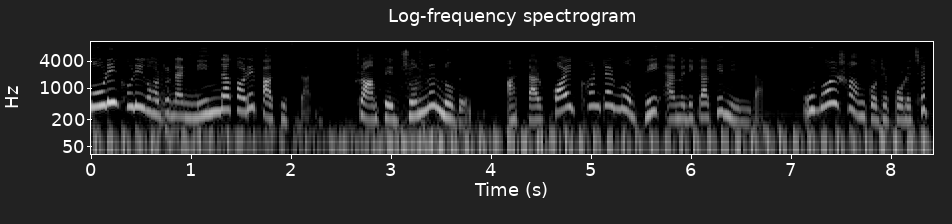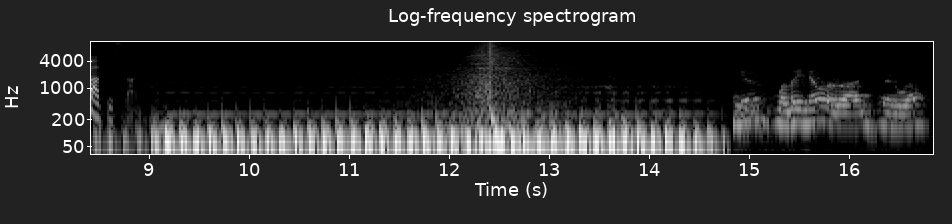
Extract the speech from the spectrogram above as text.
তড়িঘড়ি ঘটনার নিন্দা করে পাকিস্তান। ট্রাম্পের জন্য নোবেল, আর তার কয়েক ঘণ্টার মধ্যেই আমেরিকাকে নিন্দা। উভয় সংকটে পড়েছে পাকিস্তান। Yeah, well, they know Iran very well,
